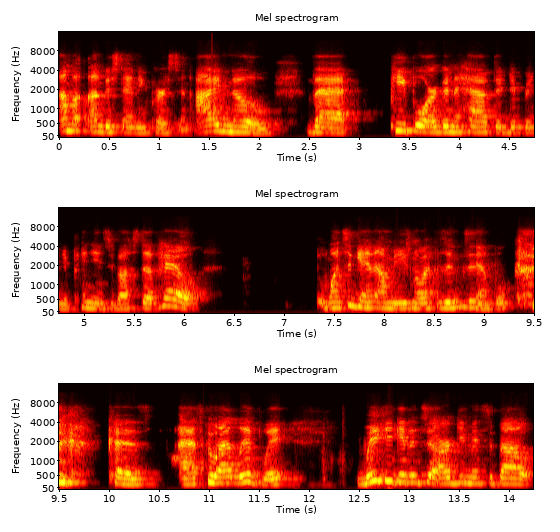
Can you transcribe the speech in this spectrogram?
I'm an understanding person. I know that people are going to have their different opinions about stuff. Hell, once again, I'm gonna use my wife as an example because as who I live with, we could get into arguments about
